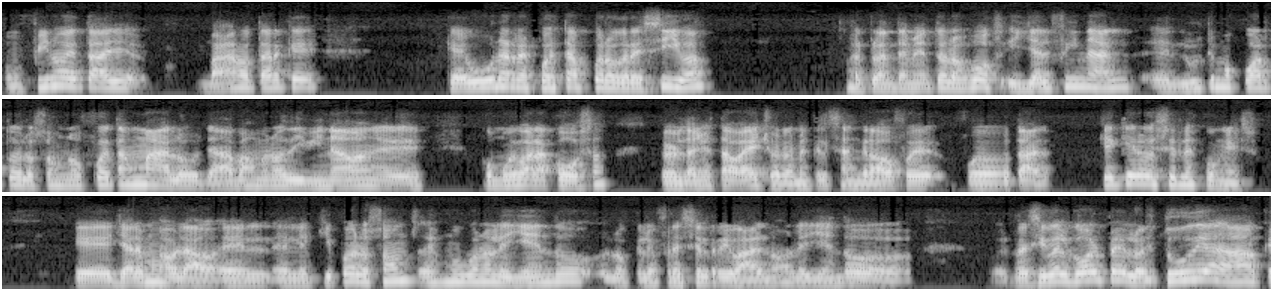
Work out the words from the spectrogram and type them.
con fino detalle, van a notar que, que hubo una respuesta progresiva al planteamiento de los box y ya al final, el último cuarto de los son no fue tan malo, ya más o menos adivinaban eh, cómo iba la cosa, pero el daño estaba hecho, realmente el sangrado fue, fue total. ¿Qué quiero decirles con eso? Que ya lo hemos hablado, el, equipo de los Suns es muy bueno leyendo lo que le ofrece el rival, ¿no? Leyendo, recibe el golpe, lo estudia, ah, ok,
